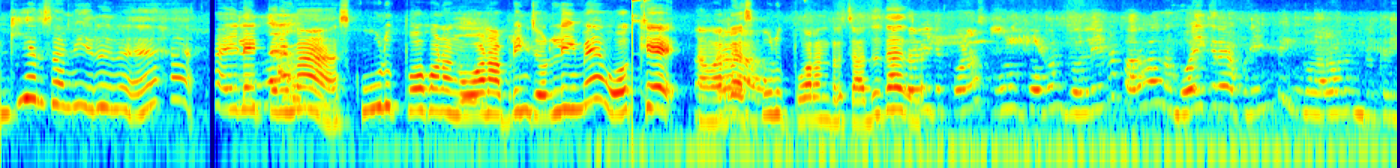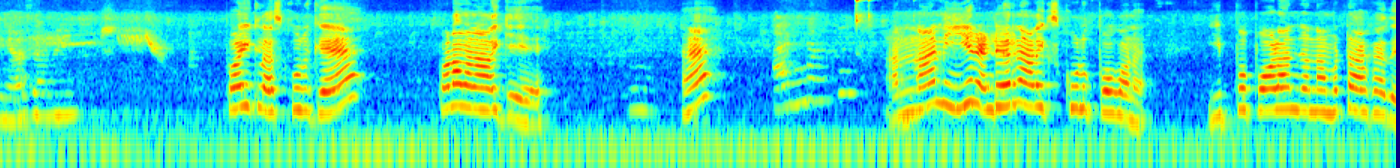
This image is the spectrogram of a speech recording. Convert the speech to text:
இங்கேயே இரு சாமி இரு ஹைலைட் தெரியுமா? ஸ்கூலுக்கு போகணும் நாங்கள் ஓணும் அப்படின்னு சொல்லியுமே ஓகே நான் வர்றேன் ஸ்கூலுக்கு போகிறேன்றச்சு அதுதான் இது. வீட்டுக்கு போனா ஸ்கூலுக்கு போகணும்னு சொல்லிட்டு பரவாயில்ல நான் போய்க்கிறேன் அப்படின்ட்டு இங்க வரணும்னு இருக்கிறீங்க ஏசாமி போய்க்கலாம் ஸ்கூலுக்கு. போலாமா நாளைக்கு? ஆ? அண்ணா நீ ரெண்டு பேரும் நாளைக்கு ஸ்கூலுக்கு போகணும். இப்போ போகலான்னு சொன்னால் மட்டும் ஆகாது.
